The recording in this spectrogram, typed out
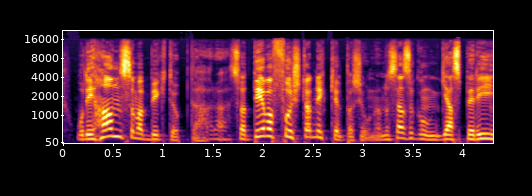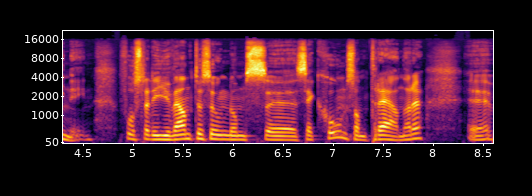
Och det är han som har byggt upp det här. Så att det var första nyckelpersonen. Och sen så kom Gasperini in, fostrade Juventus ungdomssektion eh, som tränare. Eh,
